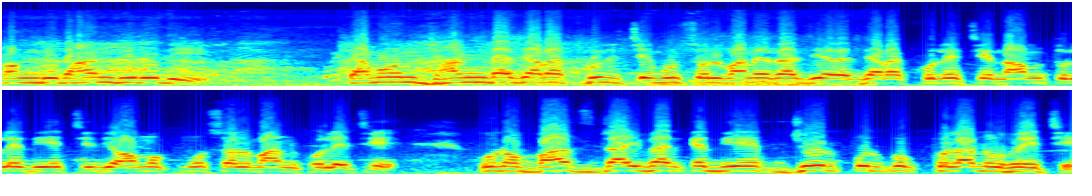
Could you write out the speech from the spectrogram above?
সংবিধান বিরোধী, তেমন ঝান্ডা যারা খুলছে, মুসলমানেরা যারা খুলেছে, নাম তুলে দিয়েছে যে অমুক মুসলমান খুলেছে, কোনো বাস ড্রাইভারকে দিয়ে জোরপূর্বক খোলানো হয়েছে,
